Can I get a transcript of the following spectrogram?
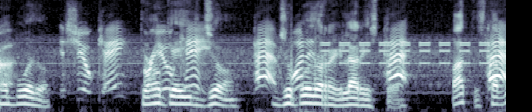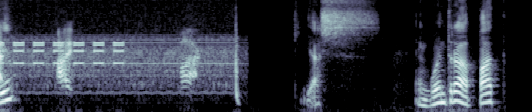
no puedo. Tengo que ir yo. Yo puedo arreglar esto. Pat, ¿está bien? Yes. Encuentra a Pat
